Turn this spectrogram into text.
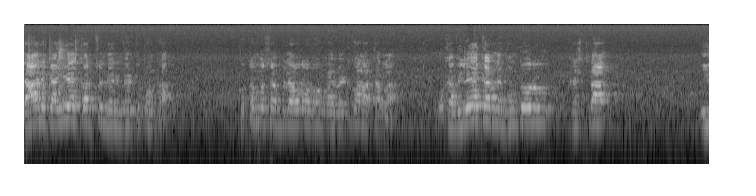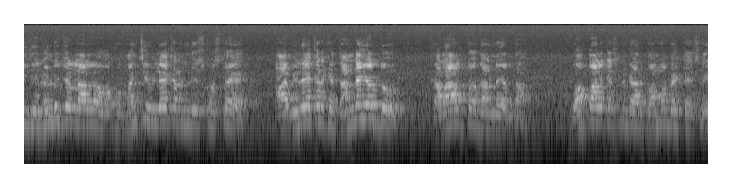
దానికి అయ్యే ఖర్చు నేను పెట్టుకుంటా. కుటుంబ సభ్యులు ఎవరో రూపాయి పెట్టుకొని అక్కర్లా. ఒక విలేకరుని గుంటూరు కృష్ణ ఈ రెండు జిల్లాల్లో ఒక మంచి విలేకరుని తీసుకొస్తే ఆ విలేకరికి దండయొద్దు. కళాలతో దండయొద్దాం. గోపాలకృష్ణ గారి బొమ్మ పెట్టేసి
